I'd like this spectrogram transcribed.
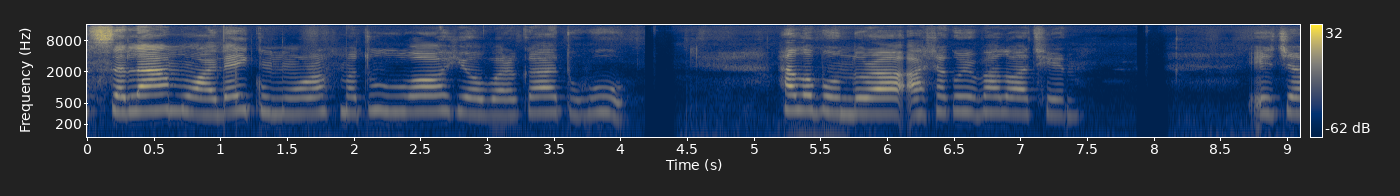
আসসালামু আলাইকুম রহমতুল্লাহ বারকাতুহু হ্যালো বন্ধুরা, আশা করি ভালো আছেন। এটা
